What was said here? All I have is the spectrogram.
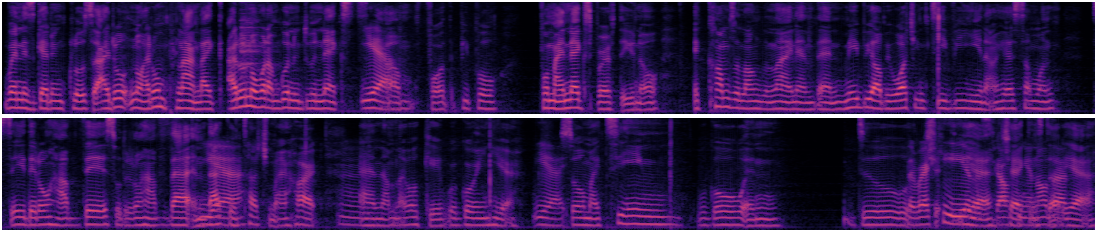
when it's getting closer. I don't know. I don't plan. Like I don't know what I'm going to do next. Yeah. Um, for the people, for my next birthday, you know, it comes along the line, and then maybe I'll be watching TV and I'll hear someone say they don't have this or they don't have that, and that Yeah. could touch my heart. And I'm like, okay, we're going here. Yeah. So my team will go and do The recce and the yeah, scouting check and all stuff, that. Yeah.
